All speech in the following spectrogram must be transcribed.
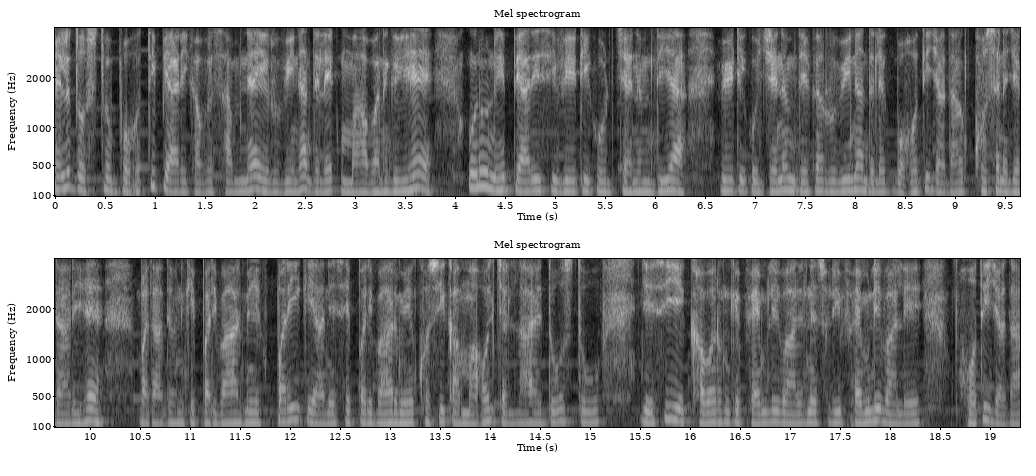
हेलो दोस्तों, बहुत ही प्यारी खबर सामने आई। रुबीना दिलेक माँ बन गई है। उन्होंने प्यारी सी बेटी को जन्म दिया। बेटी को जन्म देकर रुबीना दिलेक बहुत ही ज़्यादा खुश नज़र आ रही है। बता दें, उनके परिवार में एक परी के आने से परिवार में खुशी का माहौल चल रहा है। दोस्तों, जैसी एक खबर उनके फैमिली वाले ने सुनी, फैमिली वाले बहुत ही ज़्यादा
